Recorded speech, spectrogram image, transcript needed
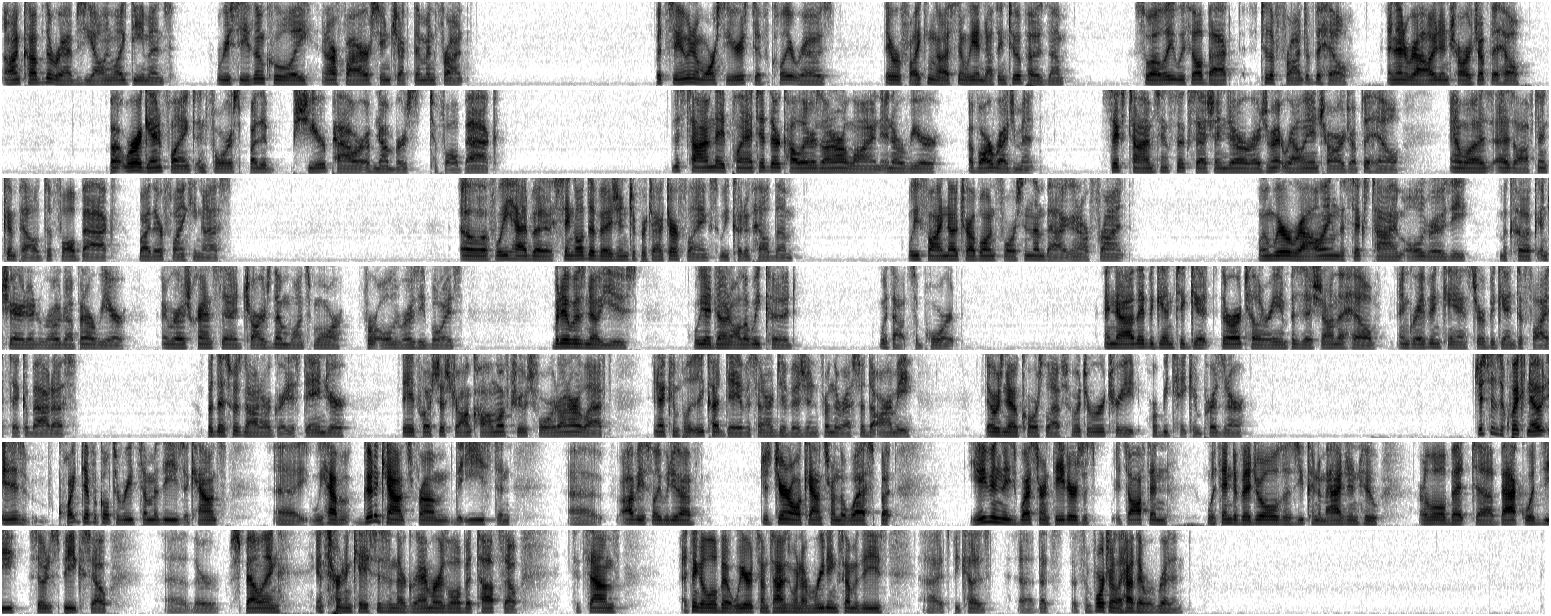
On come the Rebs, yelling like demons. Received them coolly, and our fire soon checked them in front. But soon a more serious difficulty arose. They were flanking us, and we had nothing to oppose them. Slowly, we fell back to the front of the hill, and then rallied and charged up the hill. But were again flanked and forced by the sheer power of numbers to fall back. This time they planted their colors on our line in our rear of our regiment. Six times in succession did our regiment rally and charge up the hill, and was as often compelled to fall back by their flanking us. Oh, if we had but a single division to protect our flanks, we could have held them. We find no trouble in forcing them back in our front. When we were rallying the sixth time, Old Rosie, McCook, and Sheridan rode up in our rear, and Rosecrans said, Charge them once more for Old Rosie boys. But it was no use. We had done all that we could without support. And now they began to get their artillery in position on the hill, and grape and canister began to fly thick about us. But this was not our greatest danger. They pushed a strong column of troops forward on our left, and had completely cut Davis and our division from the rest of the army, there was no course left but to retreat or be taken prisoner. just as a quick note, it is quite difficult to read some of these accounts. Uh, we have good accounts from the East, and uh, obviously we do have just general accounts from the West. But even these Western theaters, it's it's often with individuals, as you can imagine, who are a little bit uh, backwoodsy, so to speak. So uh, their spelling in certain cases and their grammar is a little bit tough. So if it sounds, I think, a little bit weird sometimes when I'm reading some of these, uh, it's because uh, that's that's unfortunately how they were written.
